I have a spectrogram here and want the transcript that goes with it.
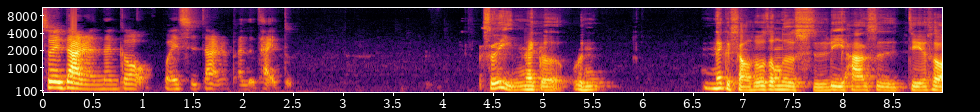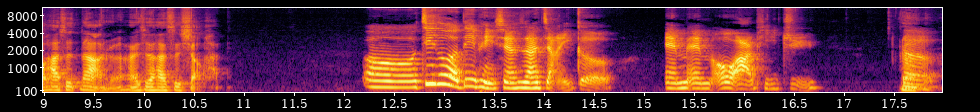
所以大人能够维持大人般的态度。所以，那个文，那个小说中的实力，他是接受他是大人，还是他是小孩？呃，记录的地平线是在讲一个 MMORPG 的，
